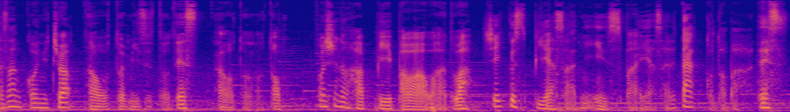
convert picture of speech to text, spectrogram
皆さんこんにちは。青戸水戸です。青戸のと今週のハッピーパワーワードはシェイクスピアさんにインスパイアされた言葉です。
